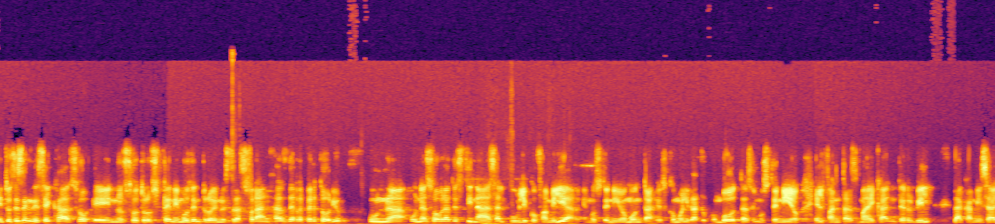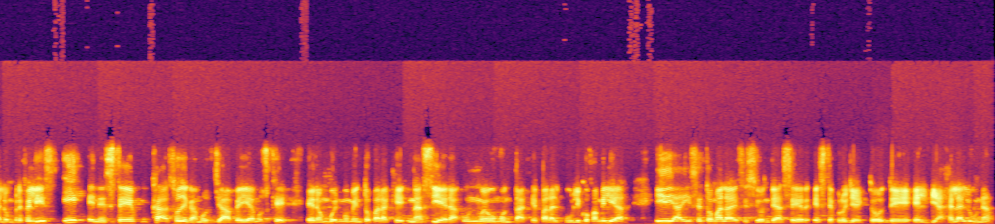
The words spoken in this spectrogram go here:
entonces, en ese caso, eh, nosotros tenemos dentro de nuestras franjas de repertorio una, unas obras destinadas al público familiar. Hemos tenido montajes como El gato con botas, hemos tenido El fantasma de Canterville, La camisa del hombre feliz y en este caso, digamos, ya veíamos que era un buen momento para que naciera un nuevo montaje para el público familiar y de ahí se toma la decisión de hacer este proyecto de El viaje a la luna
